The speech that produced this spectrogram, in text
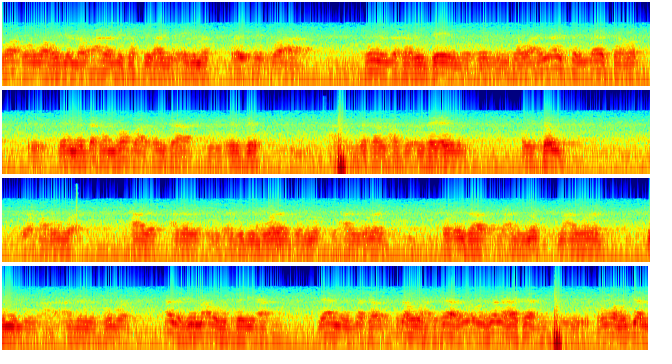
والله جل وعلا بتفصيل هذه الحكمة وكون الذكر اثنتين وكون الأنثى واحد لا يستغرب لأن الذكر مفضل على الأنثى إرثه الذكر من حظ الأنثيين أو الزوج. يعطى الربع حال عدم وجود الولد والنصف حال الولد والأنثى بعد النصف مع الولد ثمن عدم الربع. هذا شيء معروف في الشريعة. لأن الذكر له شان والأنثى لها شان والله جل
